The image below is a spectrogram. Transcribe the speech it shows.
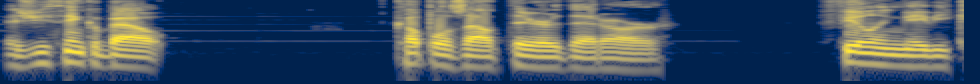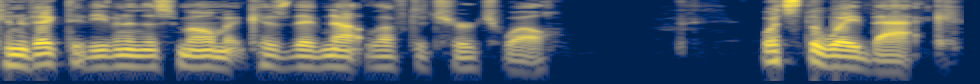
As you think about couples out there that are feeling maybe convicted even in this moment because they've not left a church well, what's the way back?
